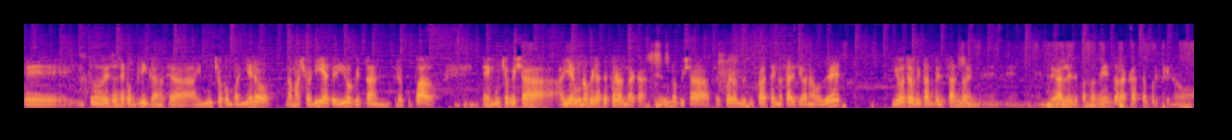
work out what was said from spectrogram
eh, y todo eso se complica. O sea, hay muchos compañeros, la mayoría te digo, que están preocupados hay muchos que ya, hay algunos que ya se fueron de acá, hay algunos que ya se fueron de su casa y no saben si van a volver, y otros que están pensando en, entregarle el departamento a la casa porque no...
